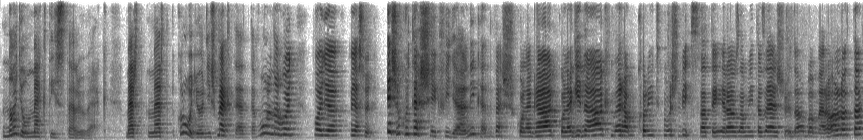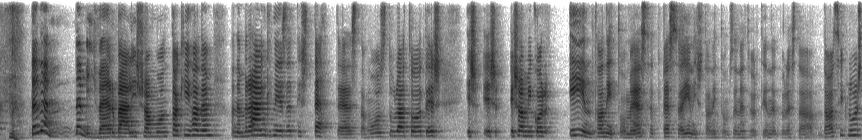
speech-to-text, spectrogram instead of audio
nagyon megtisztelőek. Mert, mert Kró György is megtette volna, hogy, hogy, hogy azt mondja, és akkor tessék figyelni, kedves kollégák, kolleginák, mert akkor itt most visszatér az, amit az első dalban már hallottak, de nem, nem így verbálisan mondta ki, hanem, hanem ránk nézett, és tette ezt a mozdulatot, és, és, és, és amikor én tanítom ezt, hát persze én is tanítom zenetörténetből ezt a dalciklust,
